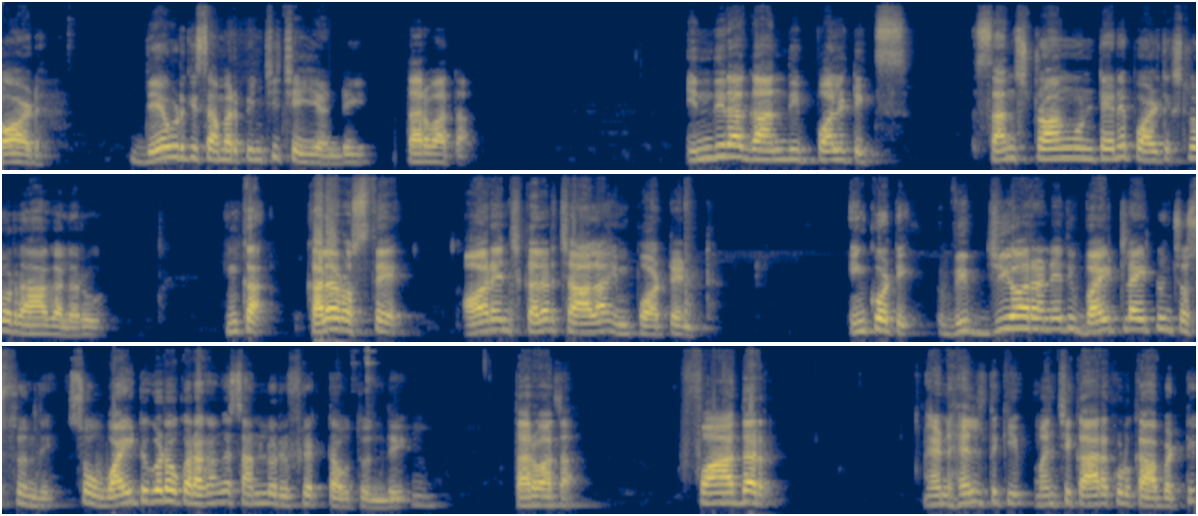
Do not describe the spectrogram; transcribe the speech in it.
god దేవుడికి సమర్పించి చెయ్యండి తర్వాత Indira Gandhi politics. Sun strong ఉంటేనే పాలిటిక్స్లో రాగలరు. ఇంకా కలర్ వస్తే ఆరెంజ్ కలర్ చాలా ఇంపార్టెంట్. ఇంకోటి విబ్జియోర్ అనేది వైట్ లైట్ నుంచి వస్తుంది. సో వైట్ కూడా ఒక రకంగా సన్లో రిఫ్లెక్ట్ అవుతుంది. తర్వాత ఫాదర్ అండ్ హెల్త్కి మంచి కారకుడు కాబట్టి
